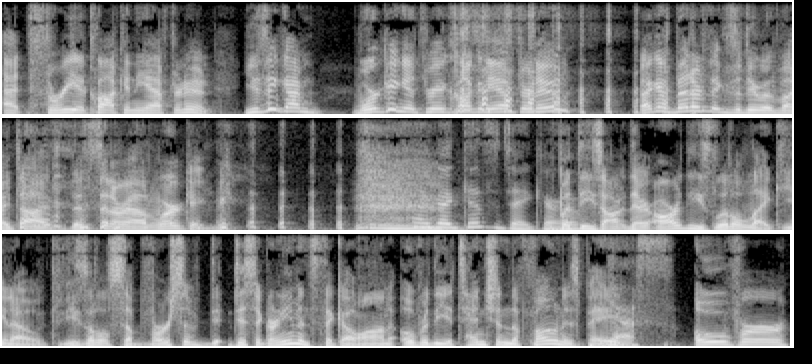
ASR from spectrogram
at three o'clock in the afternoon. You think I'm working at three o'clock in the afternoon? I got better things to do with my time than sit around working. I got kids to take care But of. But these are there are these little like you know these little subversive d- disagreements that go on over the attention the phone is paid Yes. over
